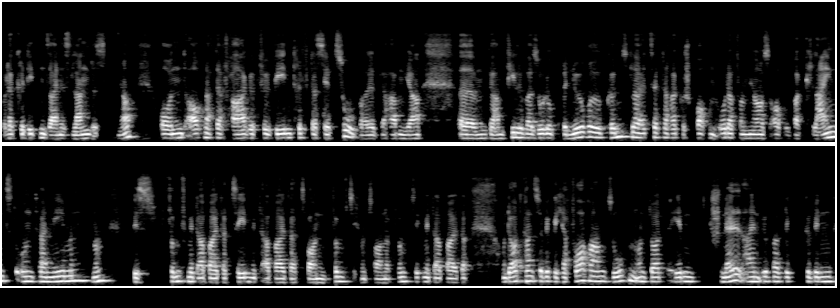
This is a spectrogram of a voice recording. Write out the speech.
oder Krediten seines Landes. Ja, und auch nach der Frage, für wen trifft das jetzt zu? Weil wir haben ja, ähm, wir haben viel über Solopreneure, Künstler etc. gesprochen oder von mir aus auch über Kleinstunternehmen. Ne? Bis fünf Mitarbeiter, zehn Mitarbeiter, 250 und 250 Mitarbeiter. Und dort kannst du wirklich hervorragend suchen und dort eben schnell einen Überblick gewinnen,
